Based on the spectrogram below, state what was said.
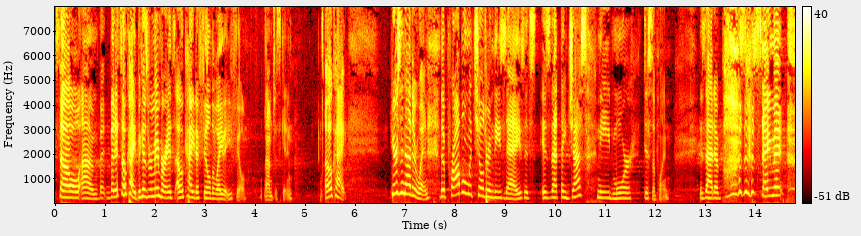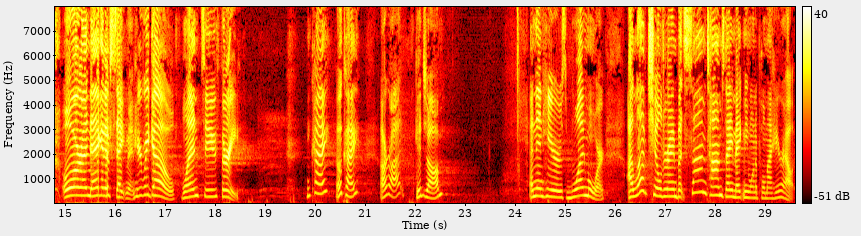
So, um, but but it's okay because remember, it's okay to feel the way that you feel. I'm just kidding. Okay. Here's another one. The problem with children these days is, is that they just need more discipline. Is that a positive statement or a negative statement? Here we go. One, two, three. Okay, okay. All right. Good job. And then here's one more. I love children, but sometimes they make me want to pull my hair out.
